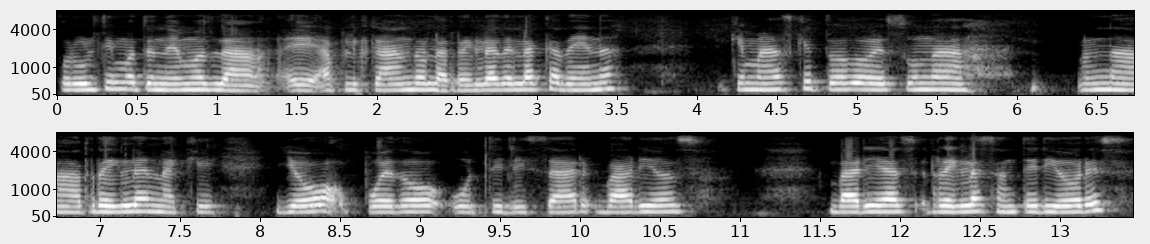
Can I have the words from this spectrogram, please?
Por último tenemos la eh, aplicando la regla de la cadena, que más que todo es una, una regla en la que yo puedo utilizar varios, varias reglas anteriores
